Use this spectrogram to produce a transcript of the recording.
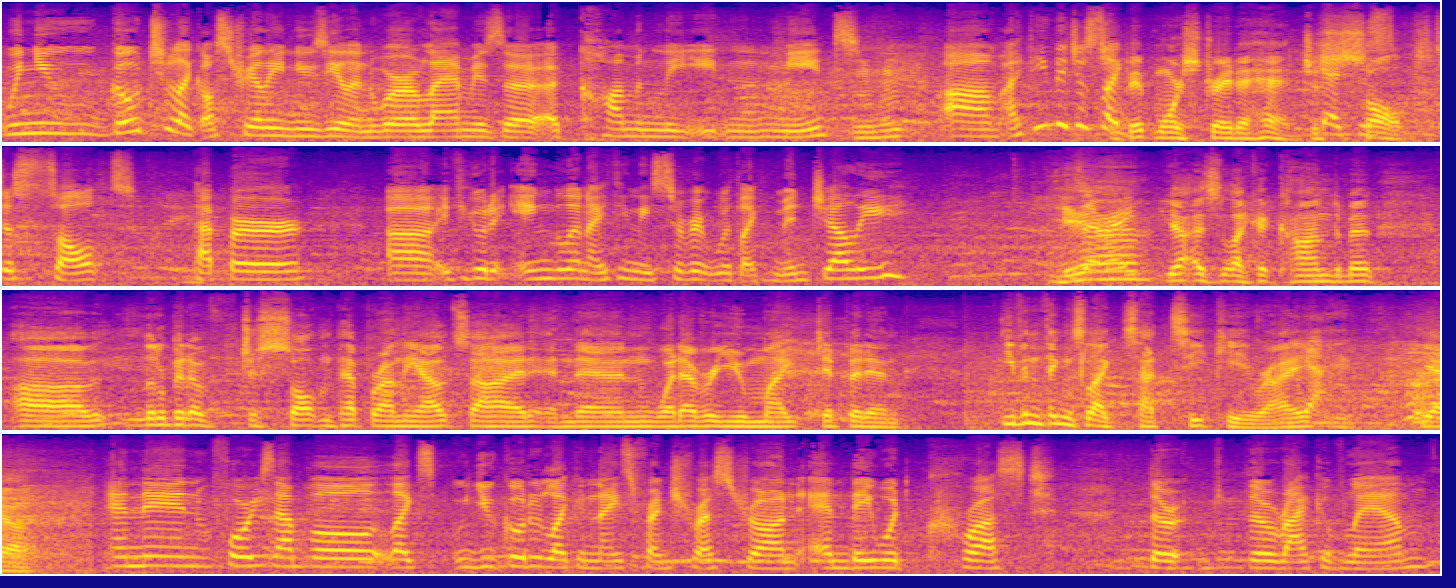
When you go to like Australia, New Zealand, where lamb is a, a commonly eaten meat, um, I think they just like Mm-hmm. A bit more straight ahead, just yeah, salt. just, just salt, pepper. Uh, if you go to England, I think they serve it with like mint jelly. yeah, that right? yeah, it's like a condiment. A little bit of just salt and pepper on the outside, and then whatever you might dip it in. Even things like tzatziki, right? Yeah. Yeah. And then, for example, like you go to like a nice French restaurant, and they would crust the the rack of lamb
